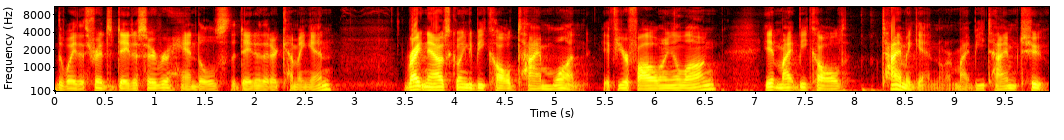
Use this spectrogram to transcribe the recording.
the way the THREDDS data server handles the data that are coming in. Right now it's going to be called time one. If you're following along, it might be called time again, or it might be time two.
